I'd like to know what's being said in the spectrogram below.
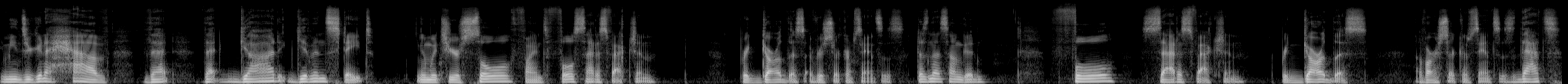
It means you're going to have that, that God given state in which your soul finds full satisfaction, regardless of your circumstances. Doesn't that sound good? Full satisfaction, regardless of our circumstances. That's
